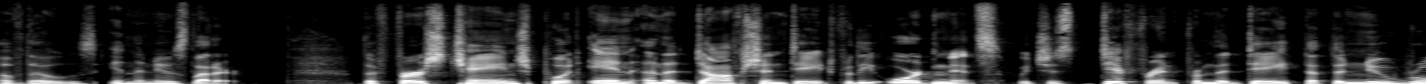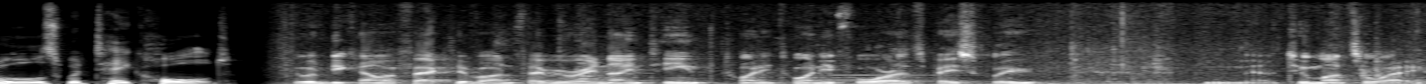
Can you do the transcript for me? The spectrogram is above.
of those in the newsletter. The first change put in an adoption date for the ordinance, which is different from the date that the new rules would take hold. It would become effective on February 19th, 2024. That's basically two months away.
